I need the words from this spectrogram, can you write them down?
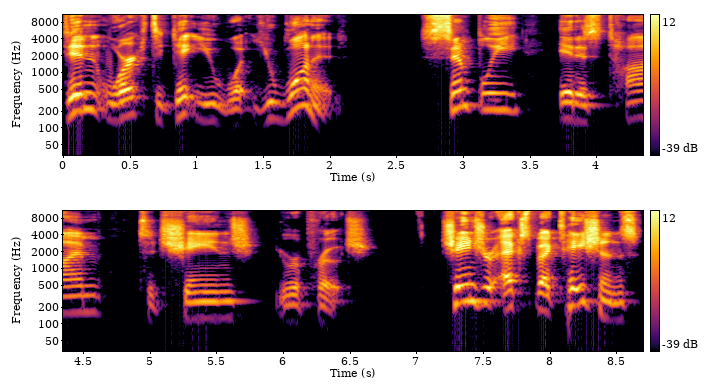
didn't work to get you what you wanted. Simply, it is time to change your approach. Change your expectations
